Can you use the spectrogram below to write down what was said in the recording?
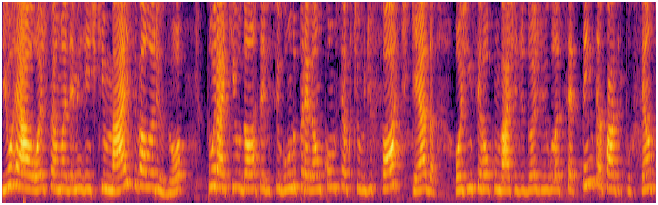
E o real hoje foi a moeda emergente que mais se valorizou. Por aqui, o dólar teve o segundo pregão consecutivo de forte queda. Hoje encerrou com baixa de 2,74%,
